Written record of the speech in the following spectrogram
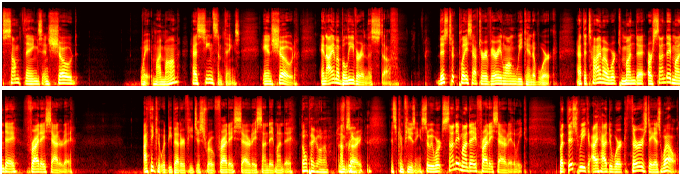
some things and showed wait, my mom has seen some things and showed, and I am a believer in this stuff. This took place after a very long weekend of work. At the time, I worked Monday or Sunday, Monday, Friday, Saturday. I think it would be better if he just wrote Friday, Saturday, Sunday, Monday. Don't pick on him. Just I'm read. sorry. It's confusing. So we worked Sunday, Monday, Friday, Saturday of the week. But this week I had to work Thursday as well.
